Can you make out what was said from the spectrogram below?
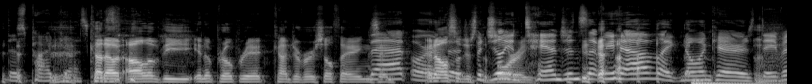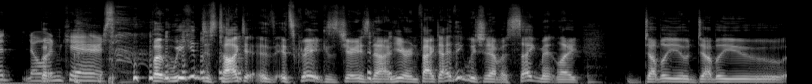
this podcast Cut out all of the inappropriate, controversial things, that and, or and also the just the bajillion boring. tangents that we have like no one cares david no one cares but we can just talk to. It's it's great because Jerry's not here. In fact, I think we should have a segment like WWJLD.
